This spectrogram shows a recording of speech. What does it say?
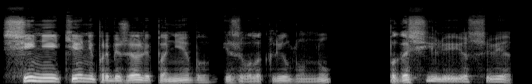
Синие тени пробежали по небу и заволокли луну, погасили ее свет.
